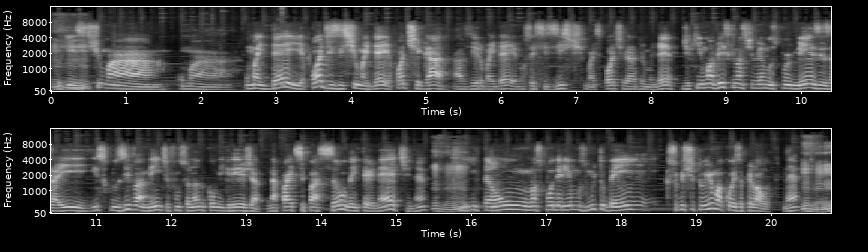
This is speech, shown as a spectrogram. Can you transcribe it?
Porque uhum. existe uma uma, uma ideia, pode existir uma ideia, pode chegar a vir uma ideia, não sei se existe, mas pode chegar a vir uma ideia, de que uma vez que nós tivemos por meses aí exclusivamente funcionando como igreja na participação da internet, né? Uhum. então nós poderíamos muito bem substituir uma coisa pela outra, né? Uhum,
